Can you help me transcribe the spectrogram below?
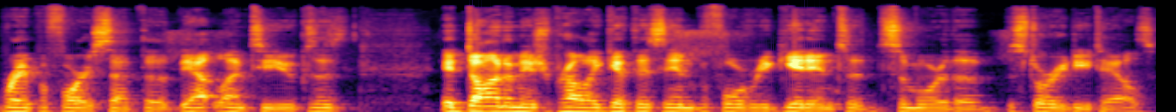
right before I sent the, the outline to you because it dawned on me I should probably get this in before we get into some more of the story details.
